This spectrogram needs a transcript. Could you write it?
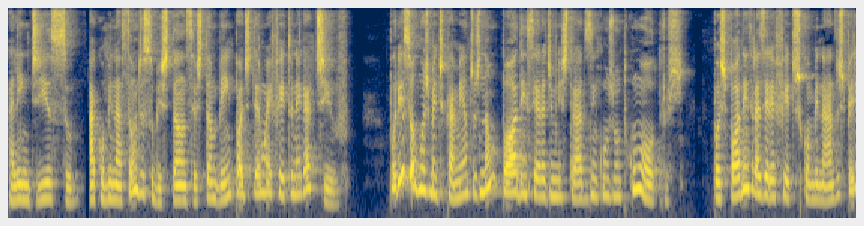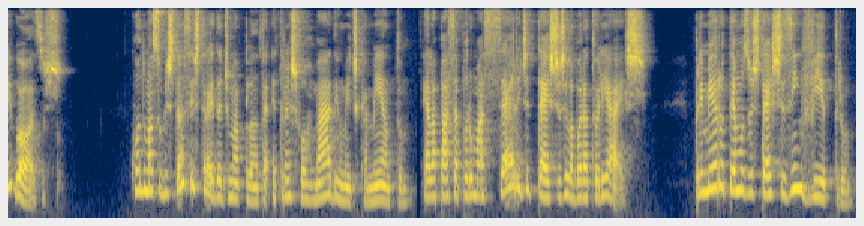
Além disso, a combinação de substâncias também pode ter um efeito negativo. Por isso, alguns medicamentos não podem ser administrados em conjunto com outros, pois podem trazer efeitos combinados perigosos. Quando uma substância extraída de uma planta é transformada em um medicamento, ela passa por uma série de testes laboratoriais. Primeiro temos os testes in vitro,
